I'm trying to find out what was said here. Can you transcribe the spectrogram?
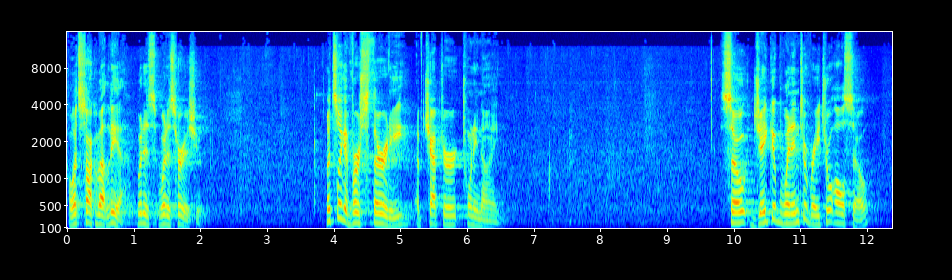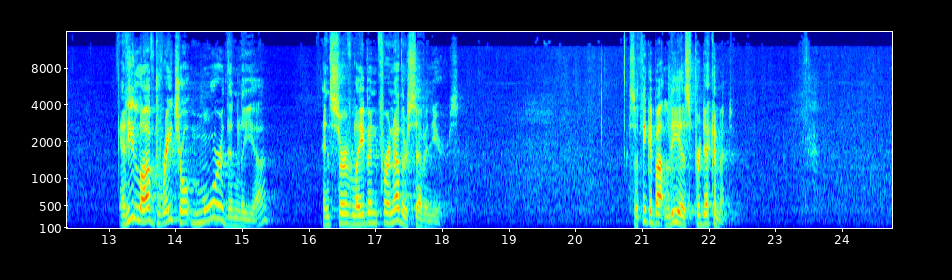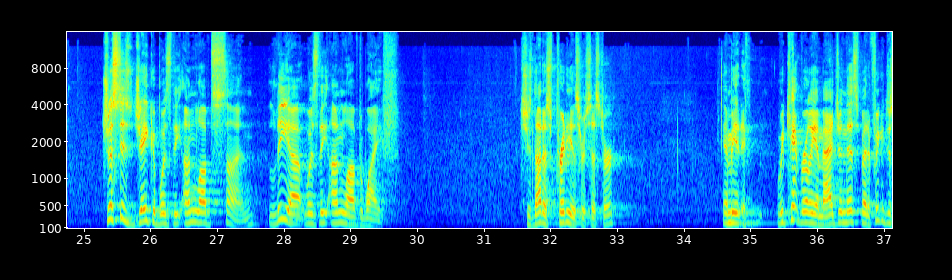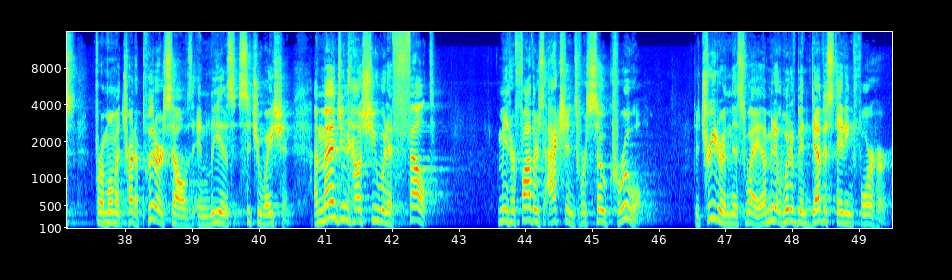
Well, let's talk about Leah. What is, what is her issue? Let's look at verse 30 of chapter 29. So Jacob went into Rachel also, and he loved Rachel more than Leah and served Laban for another seven years. So think about Leah's predicament. Just as Jacob was the unloved son, Leah was the unloved wife. She's not as pretty as her sister. I mean, if, we can't really imagine this, but if we could just for a moment try to put ourselves in Leah's situation, imagine how she would have felt. I mean, her father's actions were so cruel to treat her in this way. I mean, it would have been devastating for her.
